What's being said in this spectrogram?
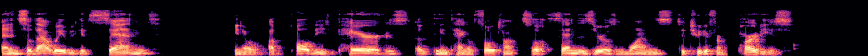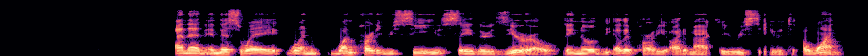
And so that way we could send, you know, all these pairs of the entangled photons. So send the zeros and ones to two different parties. And then in this way, when one party receives, say, their zero, they know the other party automatically received a one.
